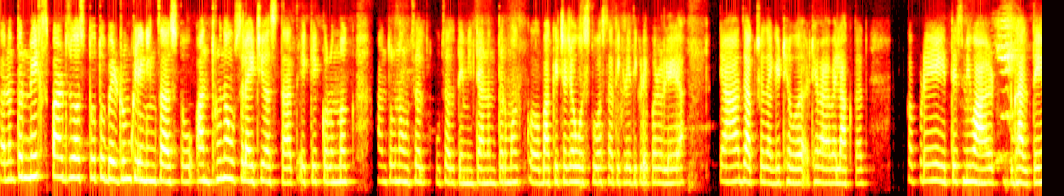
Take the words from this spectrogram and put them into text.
त्यानंतर नेक्स्ट पार्ट जो असतो तो बेडरूम क्लिनिंगचा असतो. अंथरुणं उचलायची असतात. एक एक करून मग अंथरुणं उचल उचलते मी. त्यानंतर मग बाकीच्या ज्या वस्तू असतात इकडे तिकडे पडलेल्या त्या जागच्या जागी ठेव ठेवाव्या लागतात. कपडे इथेच मी वाळत घालते.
